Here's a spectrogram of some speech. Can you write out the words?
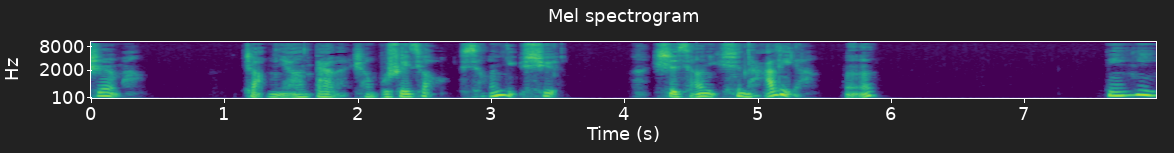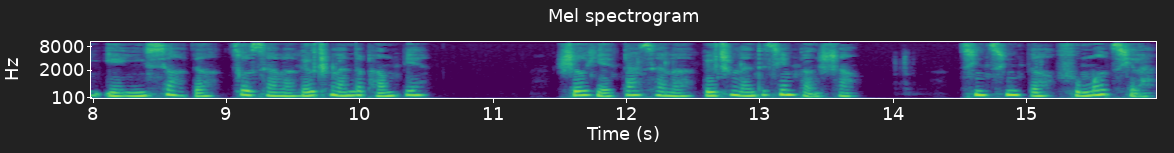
是吗？丈母娘大晚上不睡觉，想女婿，是想女婿哪里呀？嗯。林毅也一笑的坐在了刘春兰的旁边，手也搭在了刘春兰的肩膀上，轻轻的抚摸起来。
